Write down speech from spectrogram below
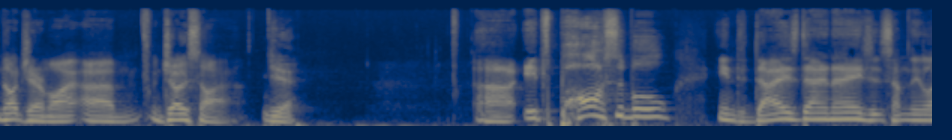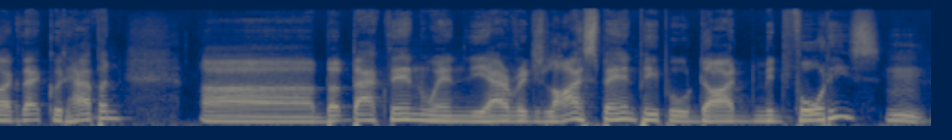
Not Jeremiah, um, Josiah. Yeah. Uh, it's possible in today's day and age that something like that could happen. Uh, but back then, when the average lifespan, people died mid 40s, Mm.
